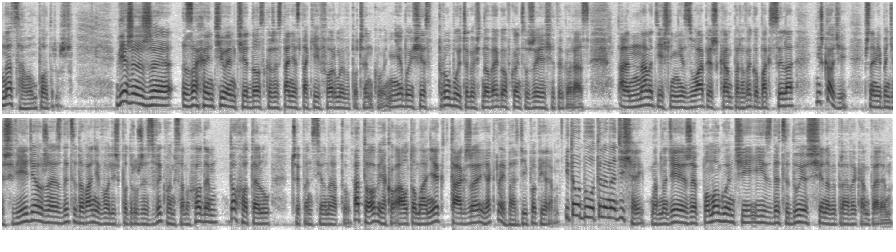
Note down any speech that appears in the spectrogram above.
na całą podróż. Wierzę, że zachęciłem Cię do skorzystania z takiej formy wypoczynku. Nie bój się, spróbuj czegoś nowego, w końcu żyje się tylko raz. Ale nawet jeśli nie złapiesz kamperowego baksyla, nie szkodzi. Przynajmniej będziesz wiedział, że zdecydowanie wolisz podróże zwykłym samochodem do hotelu czy pensjonatu. A to, jako automaniek, także jak najbardziej popieram. I to by było tyle na dzisiaj. Mam nadzieję, że pomogłem Ci i zdecydujesz się na wyprawę kamperem.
